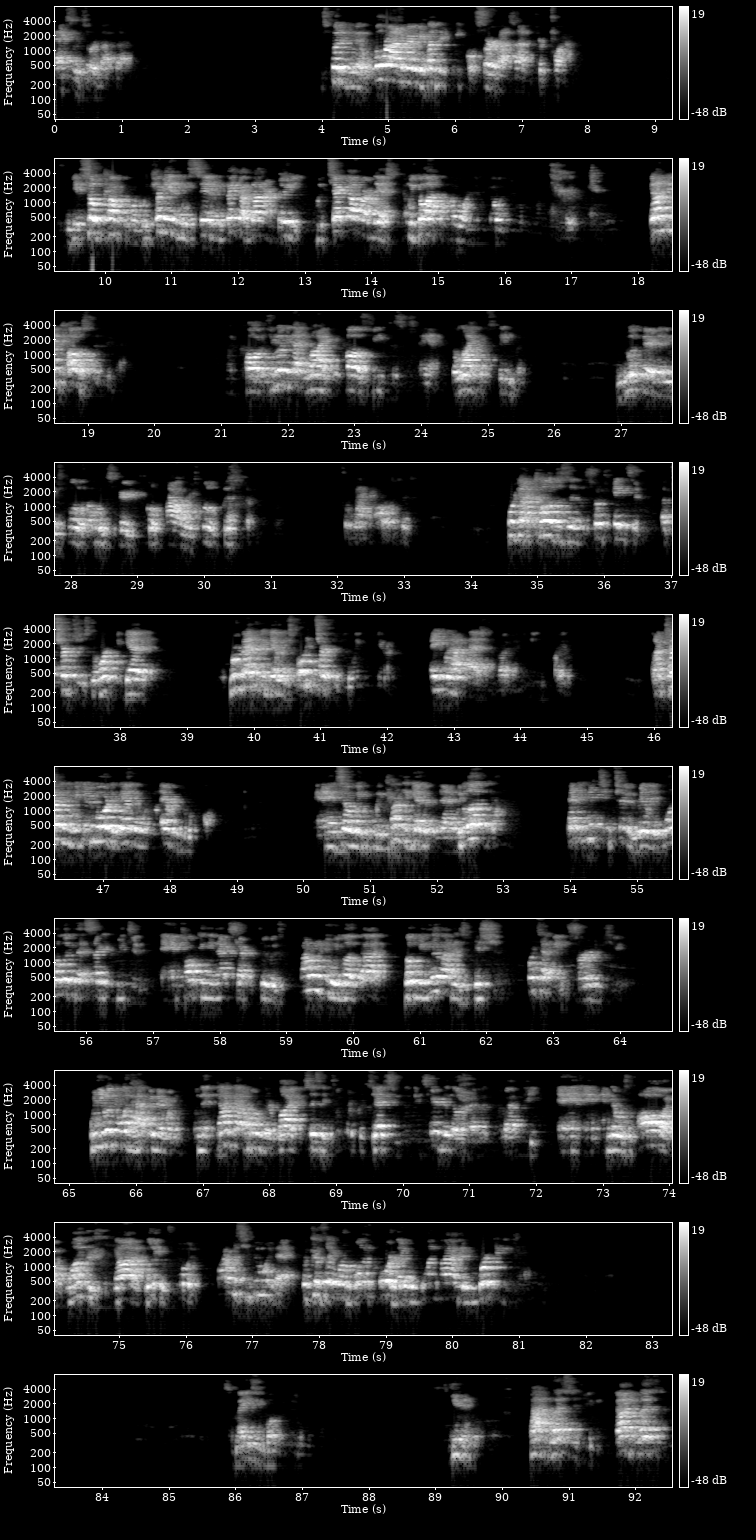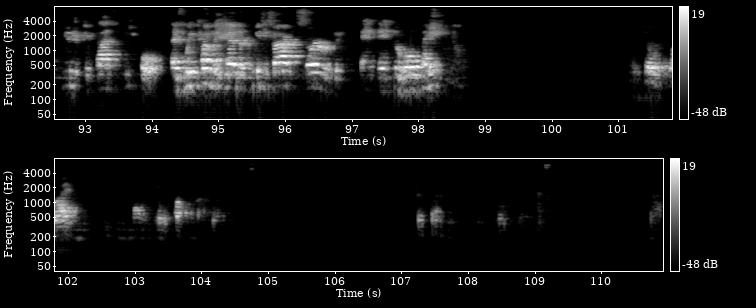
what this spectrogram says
actually serve outside? Just put it in the middle. Four out of every hundred people serve outside the church choir. We get so comfortable. We come in and we sit and we think I've done our duty. We check off our list and we go out the door and then we go and do what we want to do. God didn't call us to do that. God called. You look at that life that caused Jesus to stand, the life of Stephen. You look there that he was full of the Holy Spirit, he was full of power, he was full of wisdom. For God calls us. For God calls us an association of churches to work together. We're better together. There's 40 churches in Lincoln County. Eight without pastors right now. You need to pray. But I'm telling you, we do more together than we'll ever do apart. And so we, we come together for that. We love God. That dimension, too, really, if you want to look at that second dimension and talking in Acts chapter 2 is not only do we love God, but we live out his mission. What does that mean? Servantship. When you look at what happened there, when, when the, God got hold of their life, it says they took their possessions and they shared that had who had need. And, and, and there was awe and wonder of God he was doing. Why was he doing that? Because they were one accord, they were one mind, they were working together. It's amazing what we do. Unity. God blesses unity. God blesses the unity of God's people as we come together and we desire to serve and, and, and to obey Him. As Joe was writing, speaking a moment ago, talking about love. Sometimes it's difficult to love. God.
